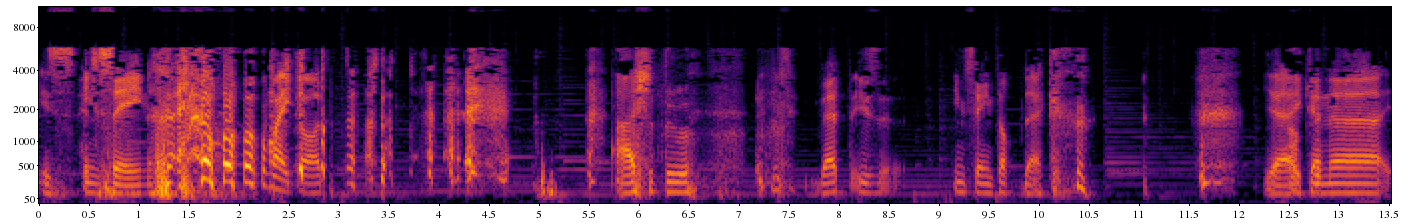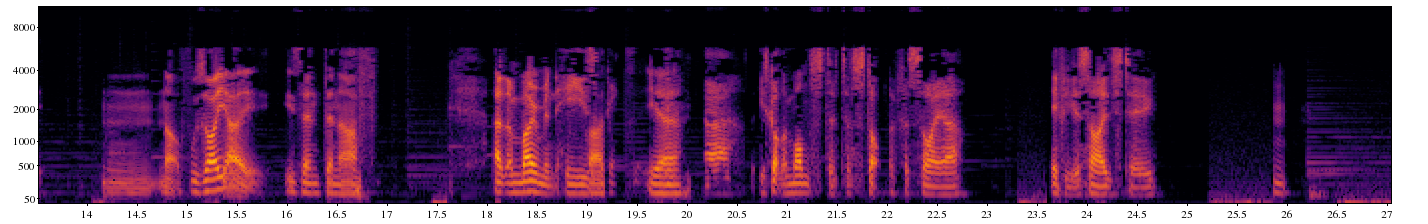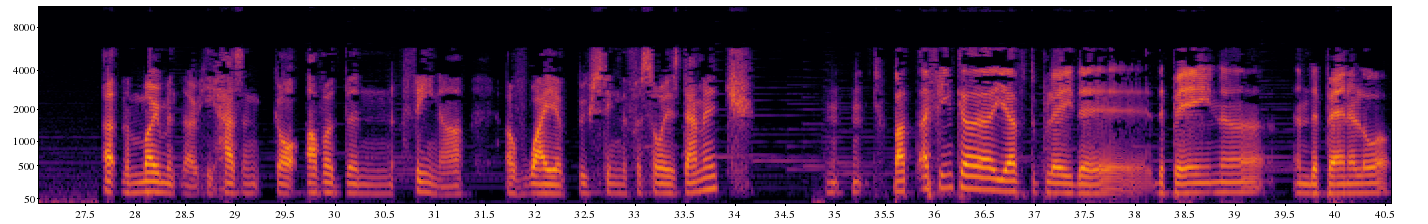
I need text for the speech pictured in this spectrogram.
is insane. oh my god. Ash too. that is insane top deck. yeah, Okay. he can. Uh, mm, no, Fusoya isn't enough. At the moment, he's But got, yeah, uh, he's got the monster to stop the Fusoya if he decides to. Hmm. At the moment, though, he hasn't got other than Fina a way of boosting the Fusoya's damage. Mhm. but I think uh, you have to play the the Paine uh, and the Penelo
